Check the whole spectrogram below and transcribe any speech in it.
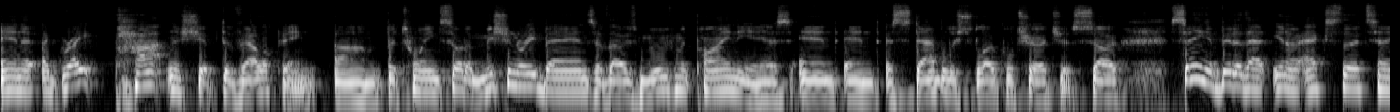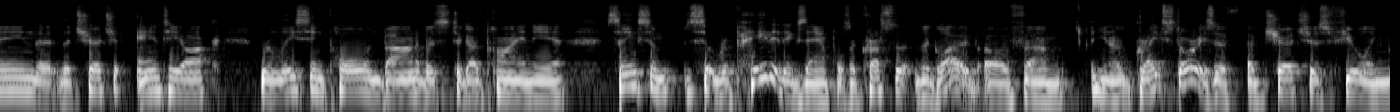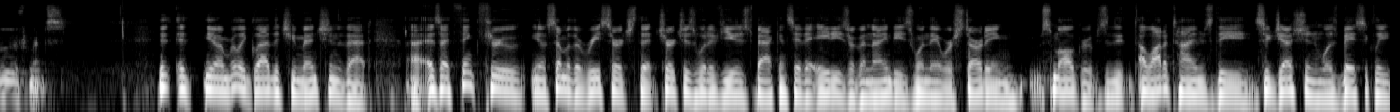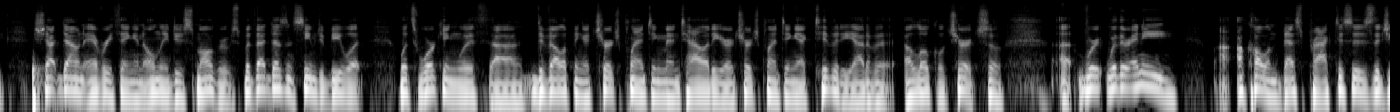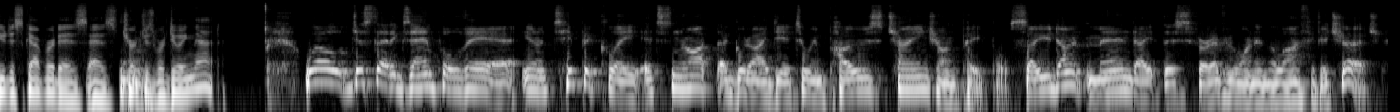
And a, a great partnership developing um, between sort of missionary bands of those movement pioneers and and established local churches. So, seeing a bit of that, you know, Acts 13, the, the church at Antioch, releasing Paul and Barnabas to go pioneer, seeing some, some repeated examples across the, the globe of, um, you know, great stories of, of churches fueling movements. It, it, you know, I'm really glad that you mentioned that. Uh, as I think through, you know, some of the research that churches would have used back in, say, the 80s or the 90s when they were starting small groups, a lot of times the suggestion was basically shut down everything and only do small groups. But that doesn't seem to be what what's working with uh, developing a church planting mentality or a church planting activity out of a, a local church. So, uh, were, were there any, I'll call them best practices that you discovered as as churches mm-hmm. were doing that? Well, just that example there, you know, typically it's not a good idea to impose change on people. So you don't mandate this for everyone in the life of your church.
